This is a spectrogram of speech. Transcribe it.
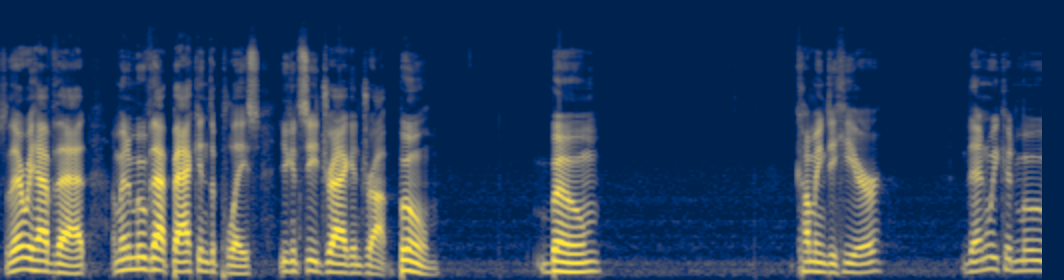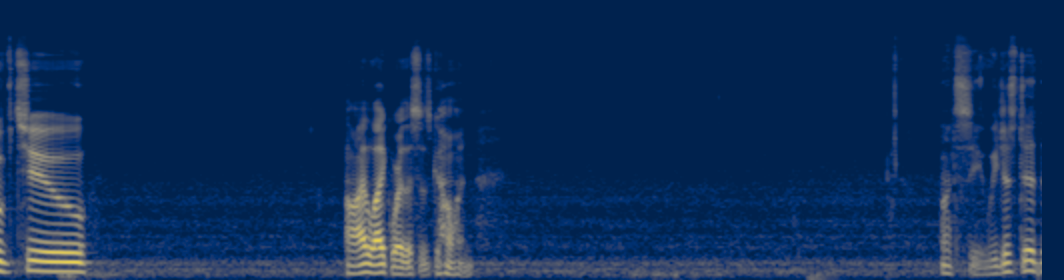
So there we have that. I'm going to move that back into place. You can see drag and drop. Boom. Boom. Coming to here. Then we could move to Oh, I like where this is going. Let's see. We just did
